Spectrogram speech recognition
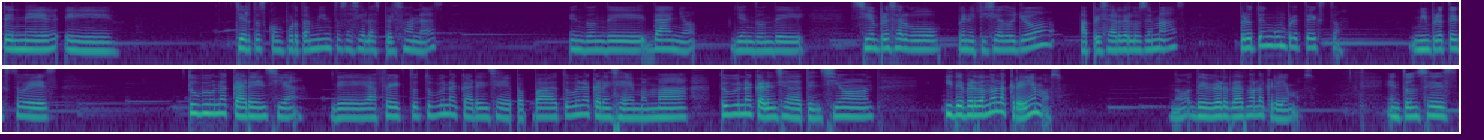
tener eh, ciertos comportamientos hacia las personas en donde daño y en donde Siempre salgo beneficiado yo, a pesar de los demás, pero tengo un pretexto. Mi pretexto es, tuve una carencia de afecto, tuve una carencia de papá, tuve una carencia de mamá, tuve una carencia de atención y de verdad no la creemos, ¿no? De verdad no la creemos. Entonces,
